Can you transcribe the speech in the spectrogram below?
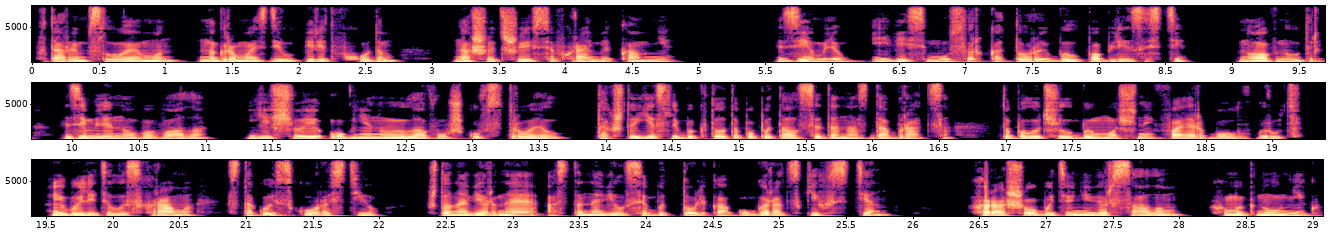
Вторым слоем он нагромоздил перед входом нашедшиеся в храме камни, землю и весь мусор, который был поблизости. Ну а внутрь земляного вала еще и огненную ловушку встроил, так что если бы кто-то попытался до нас добраться, то получил бы мощный фаербол в грудь и вылетел из храма с такой скоростью, что, наверное, остановился бы только у городских стен. «Хорошо быть универсалом», — хмыкнул Ник,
